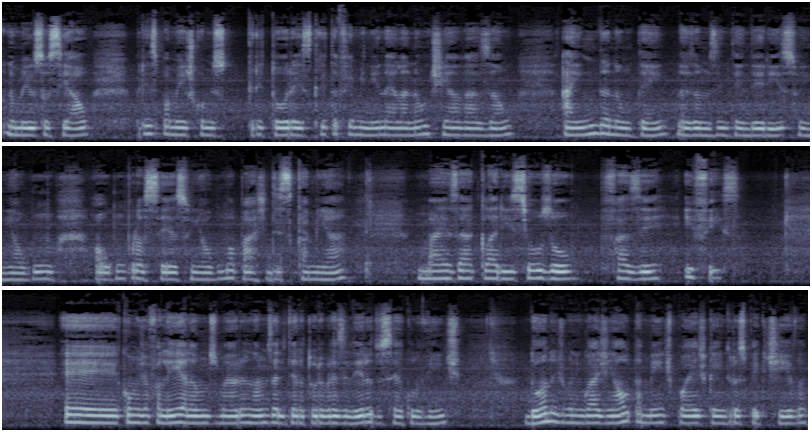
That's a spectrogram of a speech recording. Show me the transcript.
no meio social, principalmente como escritora, a escrita feminina ela não tinha vazão ainda não tem, nós vamos entender isso em algum, algum processo, em alguma parte desse caminhar, mas a Clarice ousou fazer e fez. É, como já falei, ela é um dos maiores nomes da literatura brasileira do século XX, dona de uma linguagem altamente poética e introspectiva.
